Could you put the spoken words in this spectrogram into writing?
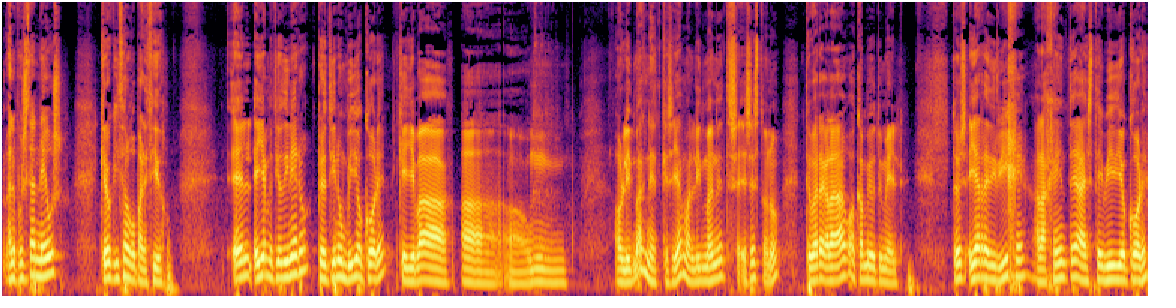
Vale, pues esta Neus creo que hizo algo parecido. Él, ella metió dinero, pero tiene un vídeo core que lleva a, a, un, a un lead magnet, que se llama. lead magnet es esto, ¿no? Te voy a regalar algo a cambio de tu email. Entonces ella redirige a la gente a este vídeo core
